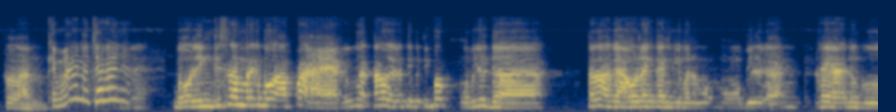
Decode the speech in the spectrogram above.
pelan. Gimana caranya? Bawa linggis lah mereka bawa apa ya? Aku nggak tahu ya kan tiba-tiba mobilnya udah Terus agak oleng kan gimana mo- mobil kan kayak nunggu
